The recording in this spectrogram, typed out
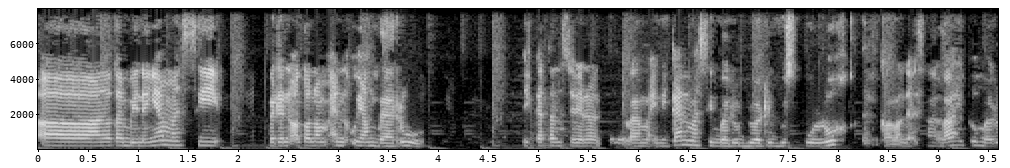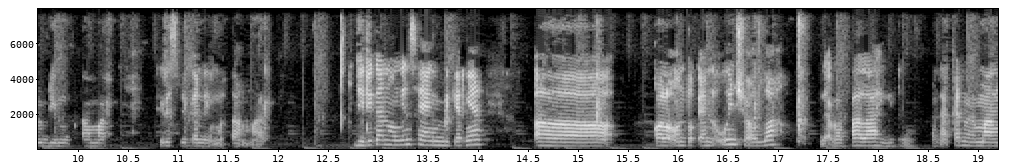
uh, notabene-nya masih badan otonom NU yang baru Ikatan Sedia Ulama ini kan masih baru 2010 kalau tidak salah itu baru di Muktamar diresmikan di Muktamar. Jadi kan mungkin saya yang mikirnya uh, kalau untuk NU insya Allah nggak apa-apa lah gitu karena kan memang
